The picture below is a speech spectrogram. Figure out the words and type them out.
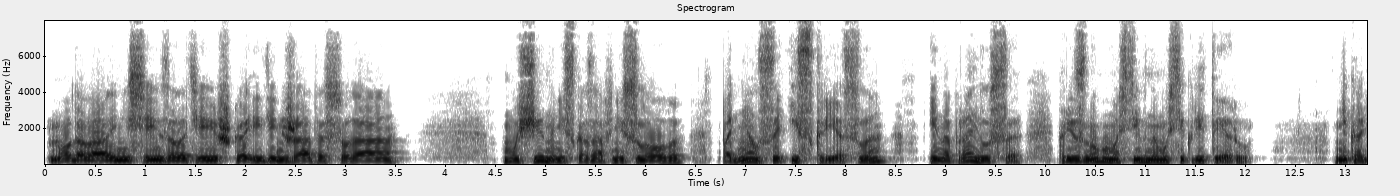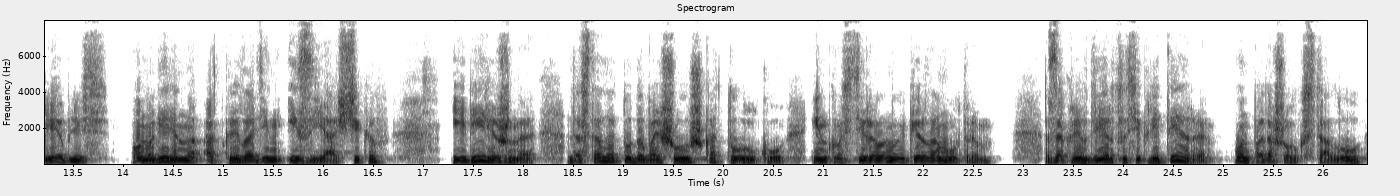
«Ну давай, неси золотишко и деньжата сюда». Мужчина, не сказав ни слова, поднялся из кресла и направился к резному массивному секретеру. Не колеблясь, он уверенно открыл один из ящиков и бережно достал оттуда большую шкатулку, инкрустированную перламутром. Закрыв дверцу секретера, он подошел к столу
